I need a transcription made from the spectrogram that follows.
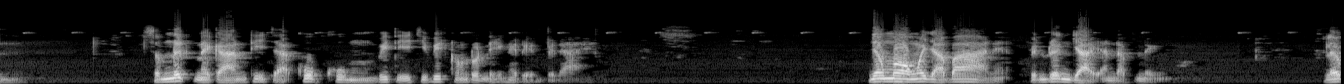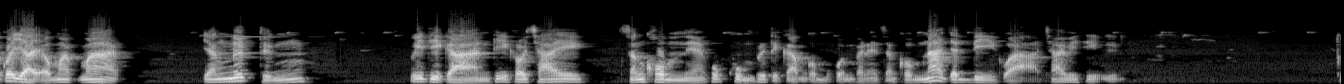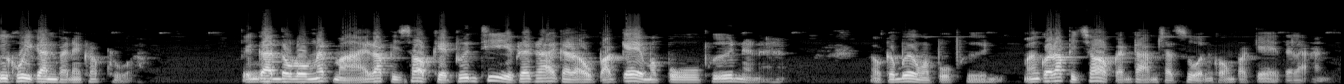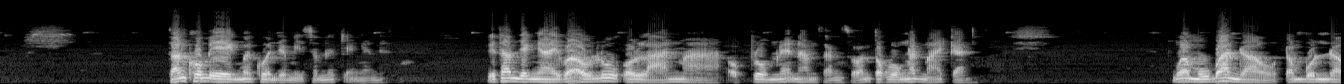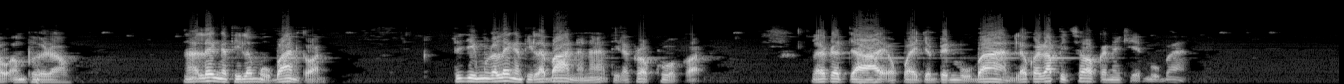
สำนึกในการที่จะควบคุมวิถีชีวิตของตนเองให้เดินไปได้ ยังมองว่ายาบ้าเนี่ย เป็นเรื่องใหญ่อันดับหนึ่ง แล้วก็ใหญ่เอามากๆ ยังนึกถึงวิธีการที่เขาใช้สังคมเนี่ยควบคุมพฤติกรรมของบุคคลภายในสังคมน่าจะดีกว่าใช้วิธีอื่น คือคุยกันภายในครอบครัว เป็นการตกลงนัดหมายรับผิดชอบเขตพื้นที่คล้ายๆ กับเราปาแก้มาปูพื้นเนี่ยนะฮะเอากระเบื้องมาปูพื้น มันก็รับผิดชอบกันตามสัดส่วนของปาแก้แต่ละอัน สังคมเองมันควรจะมีสำนึกอย่างนั้นคือทำยังไงว่าเอาลูกเอาหลานมา อบรมแนะนำสั่งสอนตกลงนัดหมายกัน ว่าหมู่บ้านเราตำบลเราอำเภอเรานะเล่นกันทีละหมู่บ้านก่อน ที่จริงมันก็เล่นกันทีละบ้านนะนะทีละครอบครัวก่อน แล้วกระจายออกไปจนเป็นหมู่บ้าน แล้วก็รับผิดชอบกันในเขตหมู่บ้าน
